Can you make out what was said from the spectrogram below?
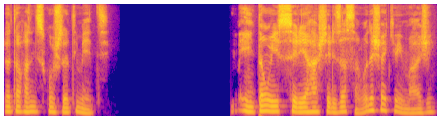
Ele está fazendo isso constantemente. Então isso seria a rasterização. Vou deixar aqui uma imagem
